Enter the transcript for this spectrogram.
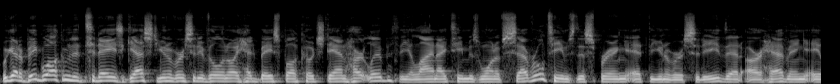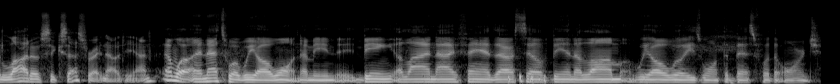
We got a big welcome to today's guest, University of Illinois head baseball coach Dan Hartleb. The Illini team is one of several teams this spring at the university that are having a lot of success right now, Deon. Uh, Well, and that's what we all want. I mean, being Illini fans ourselves, being alum, we always want the best for the Orange.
